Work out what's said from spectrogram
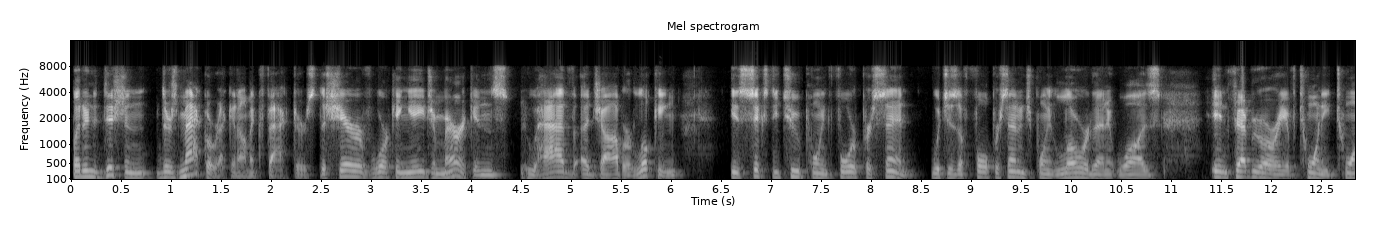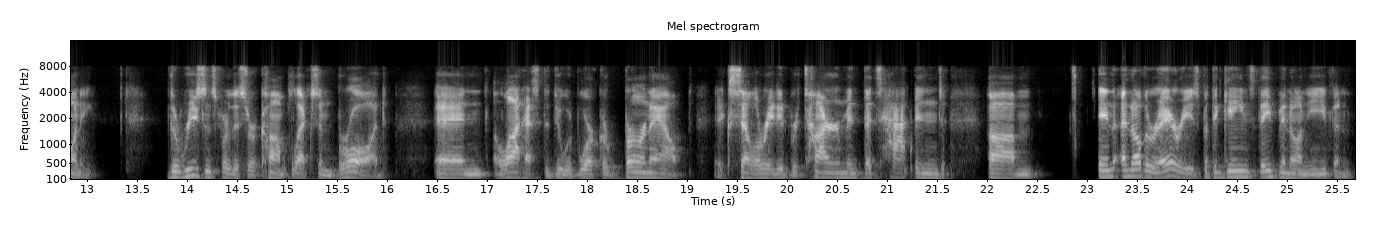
But in addition there's macroeconomic factors. The share of working age americans who have a job or looking is 62.4% which is a full percentage point lower than it was in february of 2020 the reasons for this are complex and broad and a lot has to do with worker burnout, accelerated retirement that's happened um, in, in other areas, but the gains they've been uneven.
